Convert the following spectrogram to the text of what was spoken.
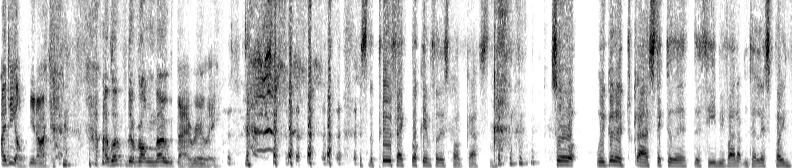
ideal. You know, I, can, I went for the wrong mode there, really. it's the perfect booking for this podcast. so, we're going to uh, stick to the, the theme we've had up until this point.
